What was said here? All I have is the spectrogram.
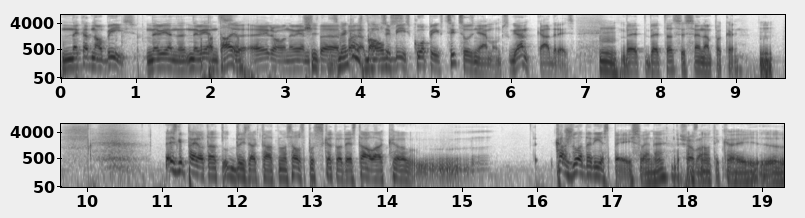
Nekad nav bijis. Nevien, neviens tā, jā. eiro, neviens pārāds. Mums ir bijis kopīgs cits uzņēmums, gan kādreiz, mm. bet, bet tas ir sen apakaļ. Mm. Es gribu pajautāt, drīzāk tādu no savas puses skatoties tālāk. Karš dod arī iespējas, vai ne? Tas nav tikai uh,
